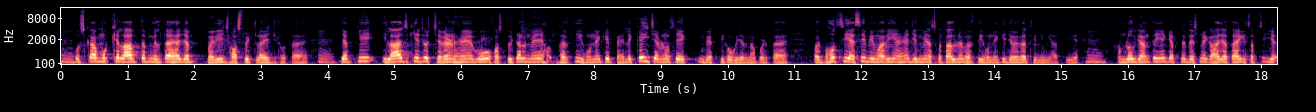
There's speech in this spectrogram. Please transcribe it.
हम्म। उसका मुख्य लाभ तब मिलता है जब मरीज़ हॉस्पिटलाइज होता है हम्म। जबकि इलाज के जो चरण हैं वो हॉस्पिटल में भर्ती होने के पहले कई चरणों से एक व्यक्ति को गुजरना पड़ता है और बहुत सी ऐसी बीमारियाँ हैं जिनमें अस्पताल में भर्ती होने की ज़रूरत ही नहीं आती है हम्म। हम लोग जानते हैं कि अपने देश में कहा जाता है कि सबसे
